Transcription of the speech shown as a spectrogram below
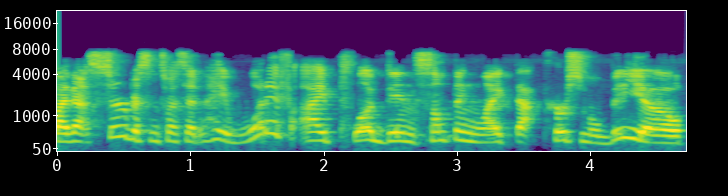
by that service. And so I said, hey, what if I plugged in something like that personal video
